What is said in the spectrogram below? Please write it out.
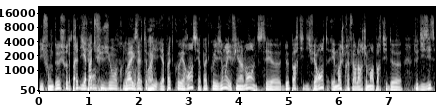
Ils font deux choses Il y a pas- très il y a pas de fusion entre les Ouais, deux. en fait. exactement. Il Ouais. y a pas de cohérence, il y a pas de cohésion, et finalement, c'est euh, deux parties différentes. Et moi, je préfère largement la partie de de Dizzy.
